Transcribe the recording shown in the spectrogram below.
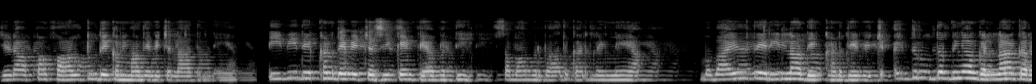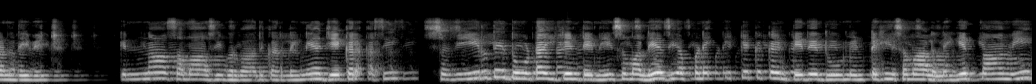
ਜਿਹੜਾ ਆਪਾਂ ਫਾਲਤੂ ਦੇ ਕੰਮਾਂ ਦੇ ਵਿੱਚ ਲਾ ਦਿੰਨੇ ਆ ਟੀਵੀ ਦੇਖਣ ਦੇ ਵਿੱਚ ਅਸੀਂ ਘੰਟਿਆਂ ਬੱਧੀ ਸਮਾਂ ਬਰਬਾਦ ਕਰ ਲੈਨੇ ਆ ਮੋਬਾਈਲ ਤੇ ਰੀਲਾਂ ਦੇਖਣ ਦੇ ਵਿੱਚ ਇੱਧਰ ਉੱਧਰ ਦੀਆਂ ਗੱਲਾਂ ਕਰਨ ਦੇ ਵਿੱਚ ਕਿੰਨਾ ਸਮਾਂ ਅਸੀਂ ਬਰਬਾਦ ਕਰ ਲੈਨੇ ਆ ਜੇਕਰ ਅਸੀਂ ਸਵੇਰ ਦੇ 2-2.5 ਘੰਟੇ ਨਹੀਂ ਸੰਭਾਲੇ, ਅਸੀਂ ਆਪਣੇ 1-1 ਘੰਟੇ ਦੇ 2 ਮਿੰਟ ਹੀ ਸੰਭਾਲ ਲਈਏ, ਤਾਂ ਵੀ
